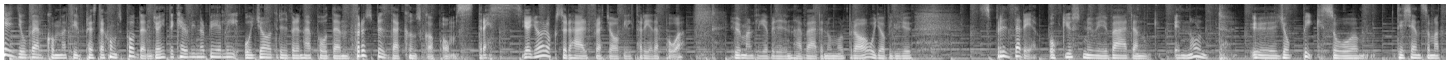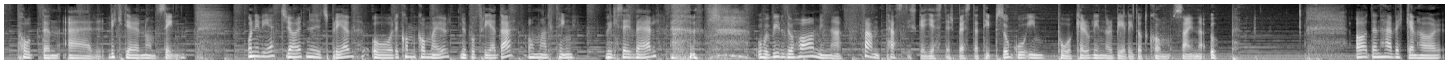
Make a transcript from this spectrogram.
Hej och välkomna till prestationspodden. Jag heter Caroline Norbeli och jag driver den här podden för att sprida kunskap om stress. Jag gör också det här för att jag vill ta reda på hur man lever i den här världen och mår bra och jag vill ju sprida det. Och just nu är världen enormt uh, jobbig så det känns som att podden är viktigare än någonsin. Och ni vet, jag har ett nyhetsbrev och det kommer komma ut nu på fredag om allting vill sig väl. och vill du ha mina fantastiska gästers bästa tips så gå in på carolinorbeli.com och signa upp. Ja, den här veckan har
